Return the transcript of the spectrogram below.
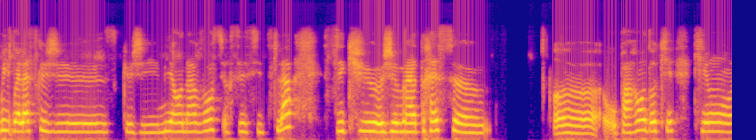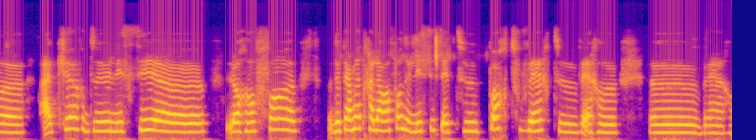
oui, voilà ce que je, j'ai mis en avant sur ces sites-là, c'est que je m'adresse euh, euh, aux parents qui ont euh, à cœur de laisser leur enfant, de permettre à leur enfant de laisser cette porte ouverte vers vers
